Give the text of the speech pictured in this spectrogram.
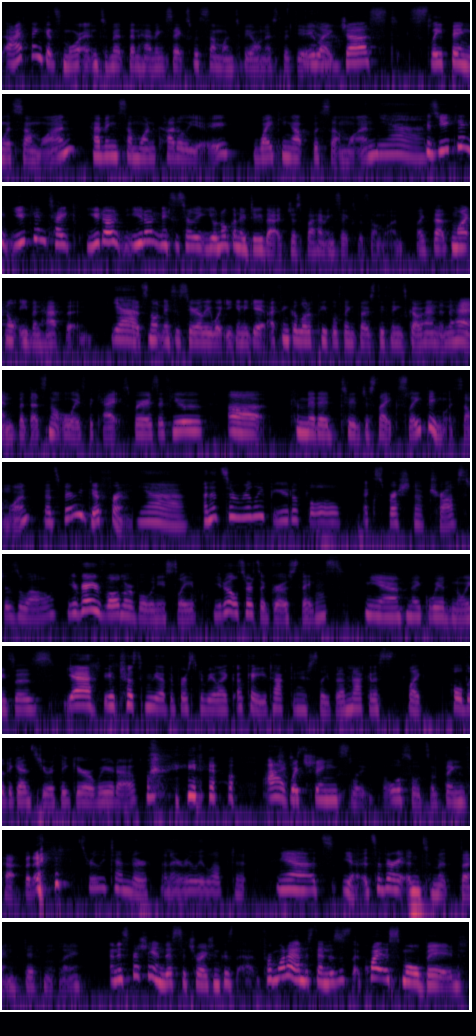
I think it's more intimate than having sex with someone, to be honest with you. Yeah. Like just sleeping with someone, having someone cuddle you, waking up with someone. Yeah. Because you can you can take you don't you don't necessarily you're not going to do that just by having sex with someone. Like that might not even happen. Yeah. That's not necessarily what you're going to get. I think a lot of people think those two things go hand in hand, but that's not always the case. Whereas if you are committed to just like sleeping with someone, that's very different. Yeah. And it's a really beautiful expression of trust as well. You're very vulnerable when you sleep. You do all sorts of gross things. Yeah, make weird noises. Yeah, you're trusting the other person to be like, okay, you talked in your sleep, but I'm not gonna like hold it against you or think you're a weirdo. you know, I just, twitching, sleep, all sorts of things happening. it's really tender, and I really loved it. yeah, it's yeah, it's a very intimate thing, definitely, and especially in this situation because from what I understand, this is quite a small bed.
